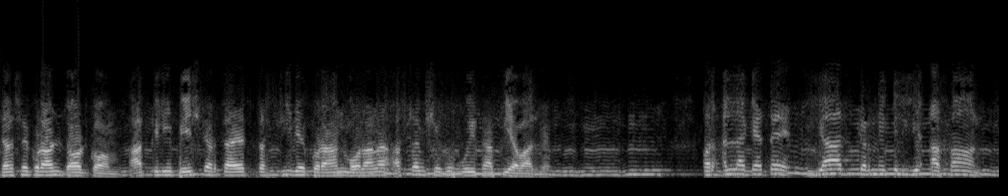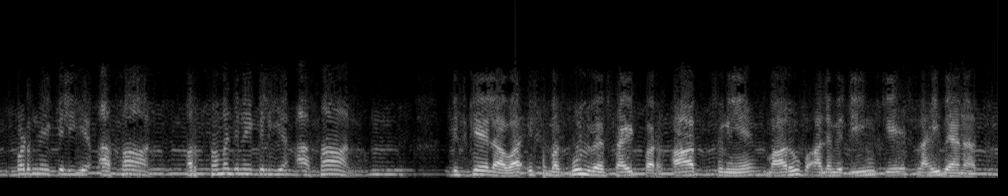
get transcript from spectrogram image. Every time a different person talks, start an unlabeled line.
درس قرآن ڈاٹ کام آپ کے لیے پیش کرتا ہے تصویر قرآن مولانا اسلم شیخ پوری صاحب کی آواز میں۔
اور اللہ کہتے ہیں یاد کرنے کے لیے آسان، پڑھنے کے لیے آسان اور سمجھنے کے لیے آسان۔
اس کے علاوہ اس مقبول ویب سائٹ پر آپ سنیے معروف عالم دین کے اصلاحی بیانات۔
